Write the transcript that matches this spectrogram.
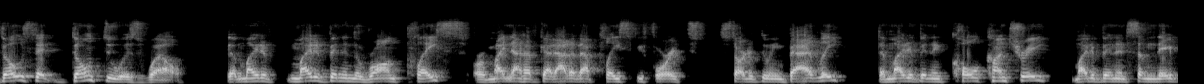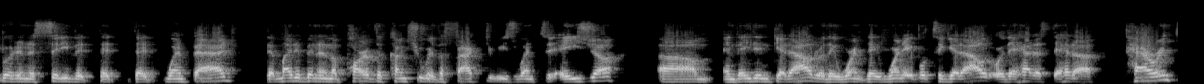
those that don't do as well that might have might have been in the wrong place or might not have got out of that place before it started doing badly that might have been in coal country might have been in some neighborhood in a city that that that went bad that might have been in a part of the country where the factories went to asia um, and they didn't get out or they weren't they weren't able to get out or they had a they had a parent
